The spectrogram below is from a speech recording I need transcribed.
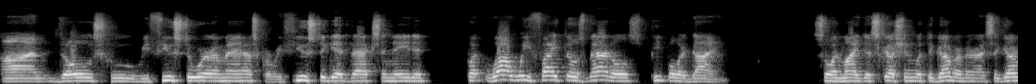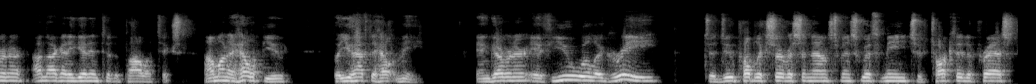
on those who refuse to wear a mask or refuse to get vaccinated. But while we fight those battles, people are dying. So, in my discussion with the governor, I said, Governor, I'm not going to get into the politics. I'm going to help you, but you have to help me. And, Governor, if you will agree to do public service announcements with me, to talk to the press,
